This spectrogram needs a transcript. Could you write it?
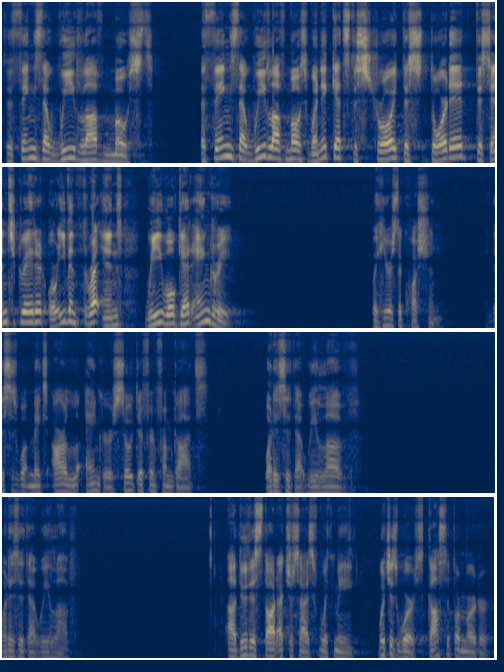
to the things that we love most the things that we love most, when it gets destroyed, distorted, disintegrated, or even threatened, we will get angry. But here's the question, this is what makes our anger so different from God's. What is it that we love? What is it that we love? Uh, do this thought exercise with me. Which is worse, gossip or murder?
